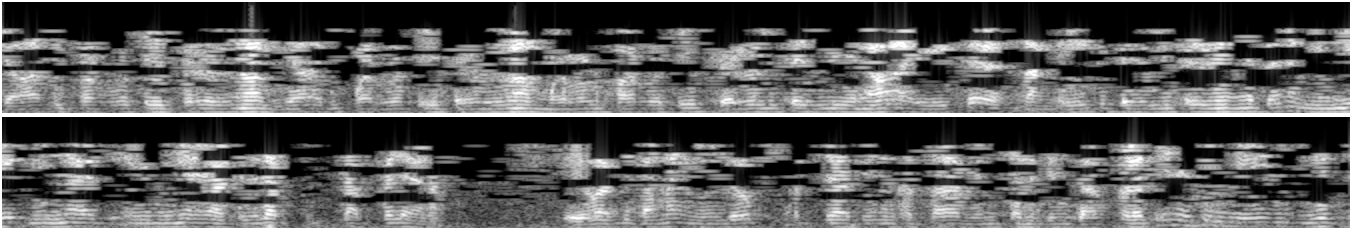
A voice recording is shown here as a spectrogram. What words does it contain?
ජාති පර්වතේ පෙරලනවා, ව්‍යාධි පර්වතේ පෙරලනවා, මරණ පර්වතේ පෙරලන තෙමිනවා. ඒක නම් ඒක පෙරලන තෙමින තැන මිනිහෙක් ඉන්න මිනිහ යටට තප්පල යනවා. ඒ වගේ තමයි මේ ලෝක සත්‍ය කියන කතාව වෙන තැනකින් දක්වලා තියෙන. ඉතින් මේ විදිහට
